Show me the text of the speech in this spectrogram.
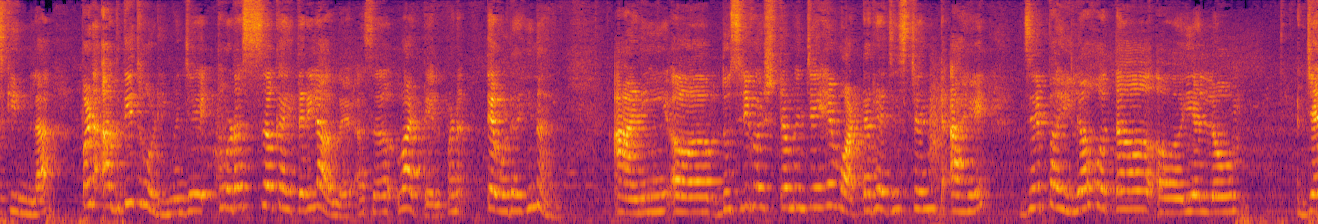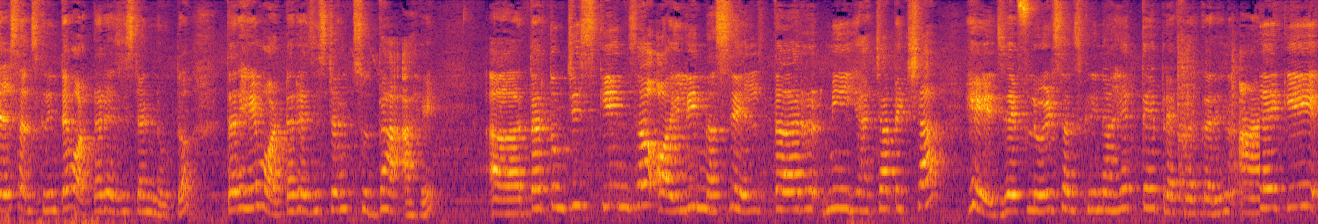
स्किनला पण अगदी थोडी म्हणजे थोडंसं काहीतरी लावलंय असं वाटेल पण तेवढंही नाही. आणि दुसरी गोष्ट म्हणजे हे वॉटर रेझिस्टंट आहे. जे पहिलं होतं येलो जेल सनस्क्रीन ते वॉटर रेझिस्टंट नव्हतं. तर हे वॉटर रेझिस्टंटसुद्धा आहे. तर तुमची स्किन जर ऑइली नसेल तर मी ह्याच्यापेक्षा हे जे फ्लुईड सनस्क्रीन आहे ते प्रेफर करेन. आणि की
